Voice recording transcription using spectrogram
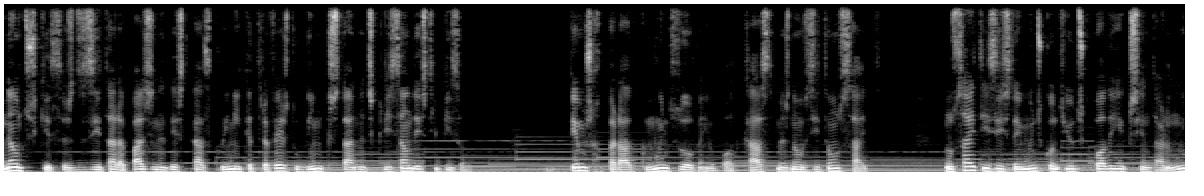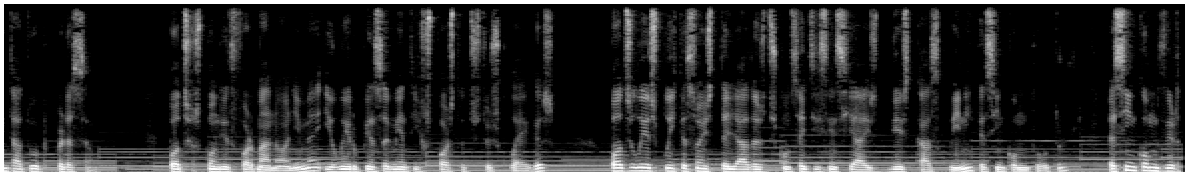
Não te esqueças de visitar a página deste caso clínico através do link que está na descrição deste episódio. Temos reparado que muitos ouvem o podcast, mas não visitam o site. No site existem muitos conteúdos que podem acrescentar muito à tua preparação. Podes responder de forma anónima e ler o pensamento e resposta dos teus colegas. Podes ler explicações detalhadas dos conceitos essenciais deste caso clínico, assim como de outros, assim como ver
